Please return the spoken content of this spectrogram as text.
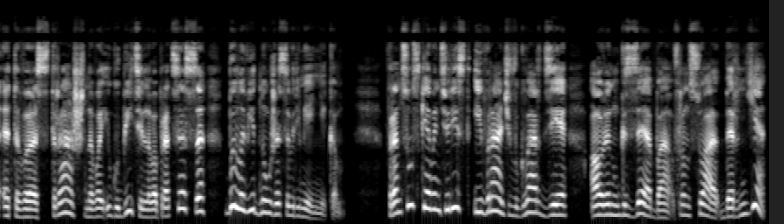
этого страшного и губительного процесса было видно уже современникам. Французский авантюрист и врач в гвардии Ауренгзеба Франсуа Бернье,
